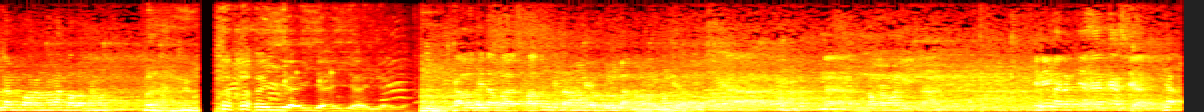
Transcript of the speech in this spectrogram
Menunjukkan ke orang-orang kalau memang kalau kita bahas sepatu kita nongkrong dulu Pak. Nongkrong ya. nah nongkrong lagi nah. ini mereknya RS ya? Ya.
